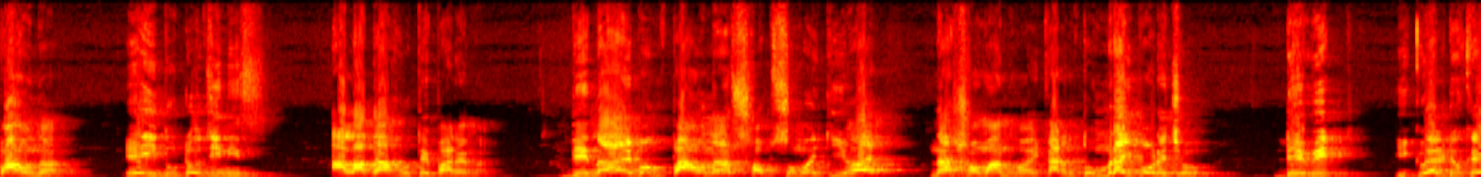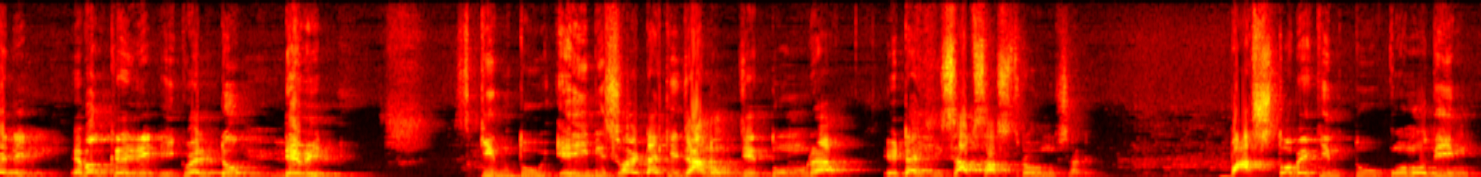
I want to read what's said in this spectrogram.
পাওনা, এই দুটো জিনিস আলাদা হতে পারে না। দেনা এবং পাওনা সবসময় কি হয়? না, সমান হয়। কারণ তোমরাই পড়েছ, ডেবিট ইকুয়াল টু ক্রেডিট এবং ক্রেডিট ইকুয়াল টু ডেবিট কিন্তু এই বিষয়টা কি জানো? যে তোমরা, এটা হিসাব শাস্ত্র অনুসারে। বাস্তবে কিন্তু কোনো দিন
